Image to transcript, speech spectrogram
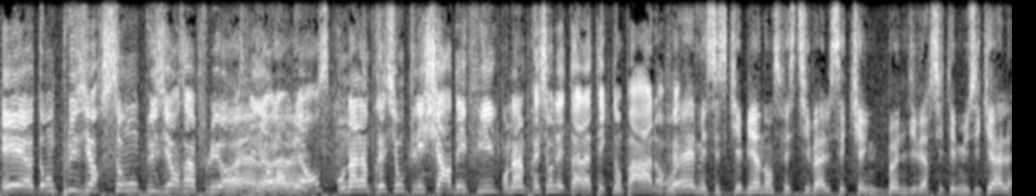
et euh, donc plusieurs sons, plusieurs influences, Ouais, plusieurs ouais, ouais. ambiances. On a l'impression que les chars défilent, on a l'impression d'être à la technoparade en fait. Ouais, mais c'est ce qui est bien dans ce festival, c'est qu'il y a une bonne diversité musicale.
